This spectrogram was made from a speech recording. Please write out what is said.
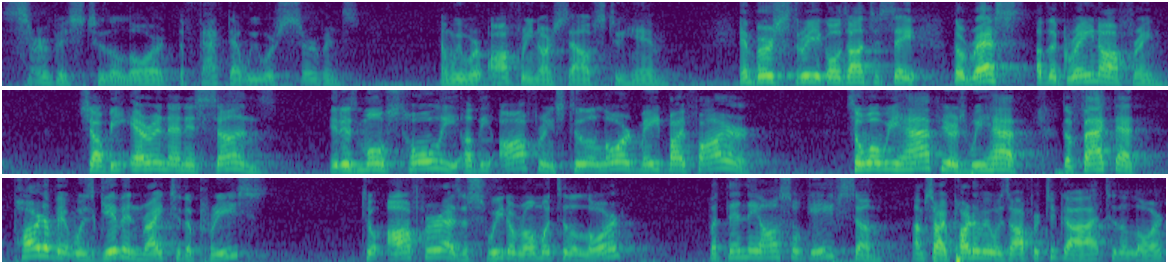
service to the Lord, the fact that we were servants and we were offering ourselves to Him. In verse 3, it goes on to say, The rest of the grain offering shall be Aaron and his sons. It is most holy of the offerings to the Lord made by fire. So, what we have here is we have the fact that part of it was given right to the priest to offer as a sweet aroma to the Lord, but then they also gave some. I'm sorry, part of it was offered to God, to the Lord,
